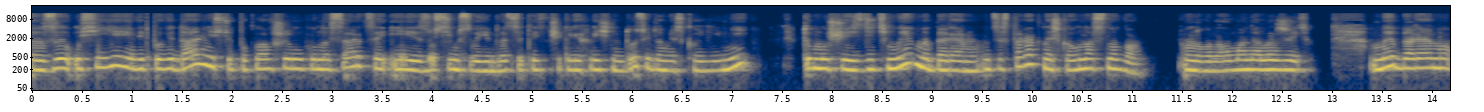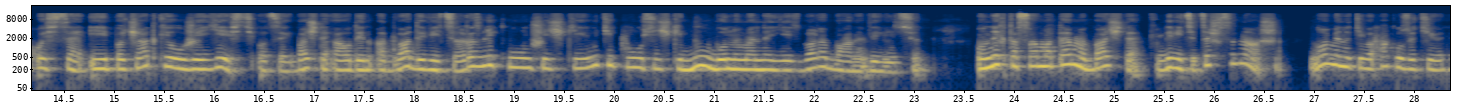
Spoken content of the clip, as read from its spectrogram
Е, з усією відповідальністю, поклавши руку на серце і з усім своїм 24-річним досвідом, я скажу ні, тому що з дітьми ми беремо, ну, це стара книжка, у нас нова, вона у мене лежить. Ми беремо ось це, і початки вже є оцих, бачите, А1, А2, дивіться, розлікушечки, утіпусечки, бубон у мене є, барабани, дивіться. У них та сама тема, бачите, дивіться, це ж все наше. Номінативи, акузативи.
